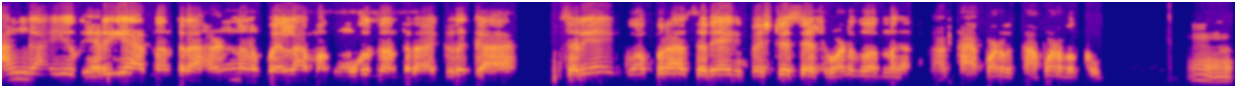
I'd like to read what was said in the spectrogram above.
ಹಂಗಾಗಿ ಇದ್ ಹೆರಿಗೆ ಆದ ನಂತರ ಹಣ್ಣು ಎಲ್ಲ ಮುಗಿದ ನಂತರ ಗಿಡಕ್ಕ ಸರಿಯಾಗಿ ಗೊಬ್ಬರ ಸರಿಯಾಗಿ ಪೆಸ್ಟಿಸೈಡ್ಸ್ ಹೊಡೆದು ಅದನ್ನ ಕಾಪಾಡ್ ಕಾಪಾಡ್ಬೇಕು. ಹ್ಮ್ ಅಂದ್ರೆ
